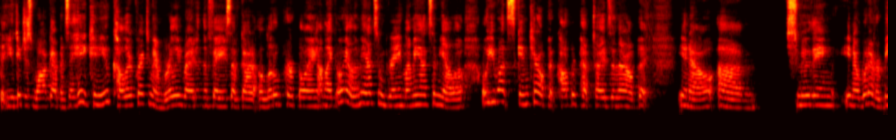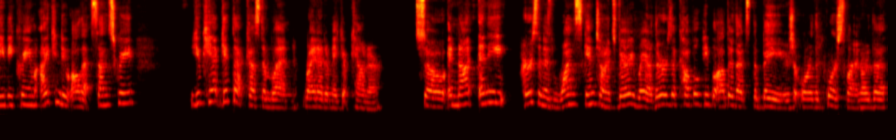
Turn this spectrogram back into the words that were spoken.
that you could just walk up and say, Hey, can you color correct me? I'm really red in the face. I've got a little purpling. I'm like, Oh yeah, let me add some green. Let me add some yellow. Oh, you want skincare? I'll put copper peptides in there. I'll put, you know, um, smoothing, you know, whatever, BB cream. I can do all that sunscreen. You can't get that custom blend right at a makeup counter. So, and not any person is one skin tone. It's very rare. There's a couple people out there that's the beige or the porcelain or the,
